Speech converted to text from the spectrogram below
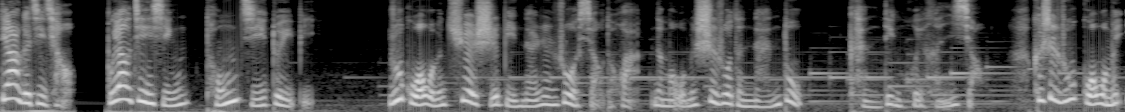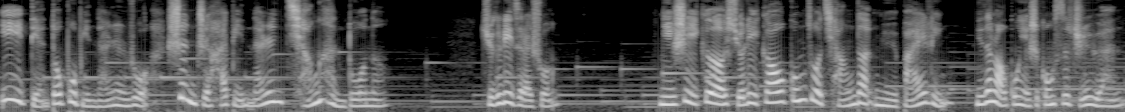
第二个技巧，不要进行同级对比。如果我们确实比男人弱小的话，那么我们示弱的难度肯定会很小。可是，如果我们一点都不比男人弱，甚至还比男人强很多呢？举个例子来说，你是一个学历高、工作强的女白领，你的老公也是公司职员，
